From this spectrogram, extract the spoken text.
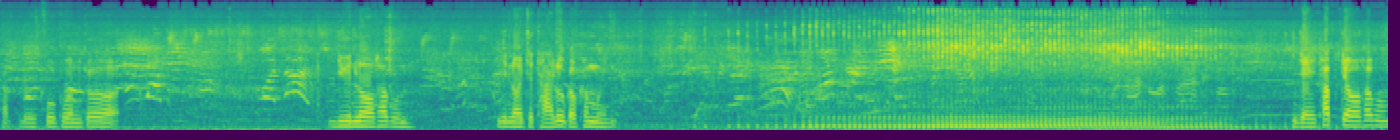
ครับดูผู้คนก็ ยืนรอครับผม ยืนรอจะถ่ายรูปกับขมืนใหญ่ครับจอครับผม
